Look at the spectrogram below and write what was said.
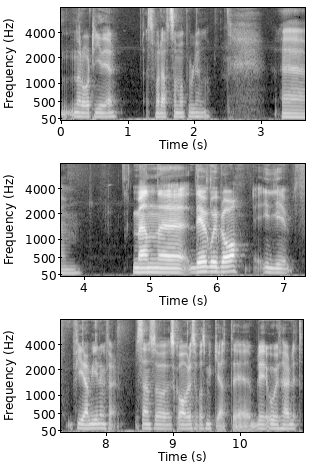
några år tidigare. Som hade haft samma problem då. Ehm, men eh, det går ju bra i fyra mil ungefär. Sen så skaver det så pass mycket att det blir outhärdligt.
